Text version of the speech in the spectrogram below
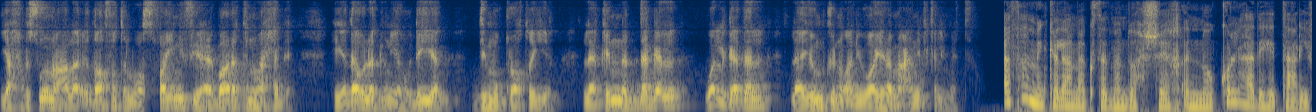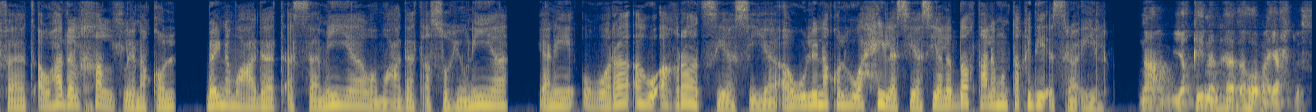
يحرصون على إضافة الوصفين في عبارة واحدة، هي دولة يهودية ديمقراطية، لكن الدجل والجدل لا يمكن أن يغير معاني الكلمات. أفهم من كلامك أستاذ ممدوح الشيخ انه كل هذه التعريفات أو هذا الخلط لنقل بين معاداة السامية ومعاداة الصهيونية يعني وراءه أغراض سياسية أو لنقل هو حيلة سياسية للضغط على منتقدي إسرائيل. نعم يقينا هذا هو ما يحدث.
